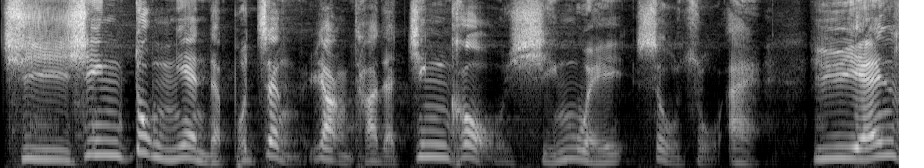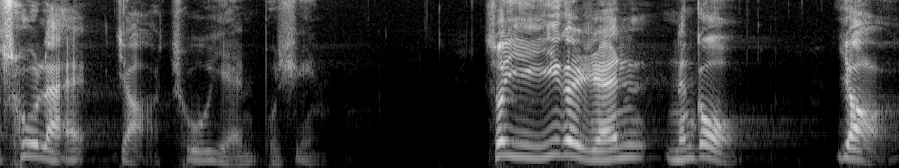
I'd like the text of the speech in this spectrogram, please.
起心动念的不正，让他的今后行为受阻碍，语言出来叫出言不逊。所以一个人能够要。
